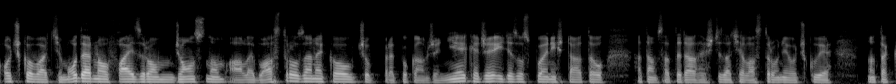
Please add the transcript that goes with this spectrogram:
očkovať Modernou, Pfizerom, Johnsonom alebo AstraZeneca, čo predpokladám, že nie, keďže ide zo Spojených štátov a tam sa teda ešte zatiaľ Astro neočkuje, no tak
